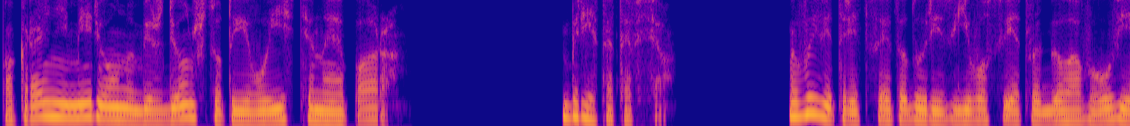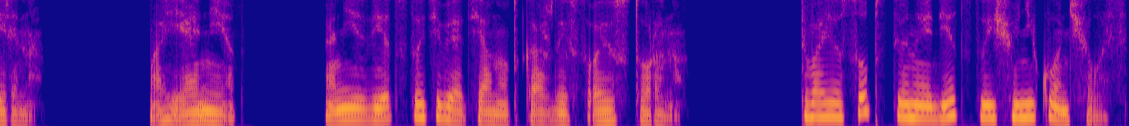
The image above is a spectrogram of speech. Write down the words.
По крайней мере, он убежден, что ты его истинная пара. Бред это все. Выветрится эта дурь из его светлой головы, уверена. А я нет. Они с детства тебя тянут каждый в свою сторону. Твое собственное детство еще не кончилось,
